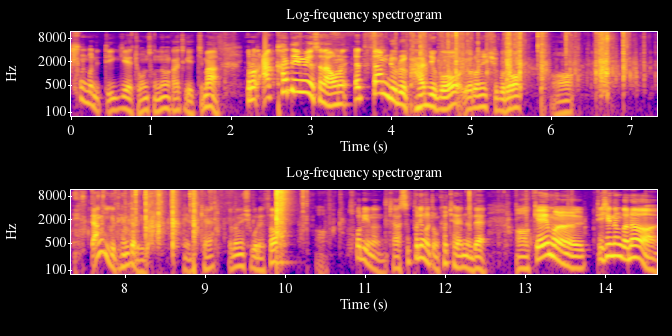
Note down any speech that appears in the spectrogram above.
충분히 뛰기에 좋은 성능을 가지겠지만 이런 아카데미에서 나오는 에땀류를 가지고 이런 식으로 어, 당기기도 힘들어 이거. 이렇게 이런 식으로 해서 어, 소리는 제가 스프링을 좀 교체를 했는데 어, 게임을 뛰시는 거는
